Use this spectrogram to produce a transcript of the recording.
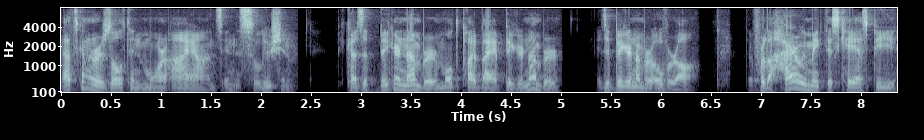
that's going to result in more ions in the solution because a bigger number multiplied by a bigger number is a bigger number overall. Therefore, the higher we make this KSP,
